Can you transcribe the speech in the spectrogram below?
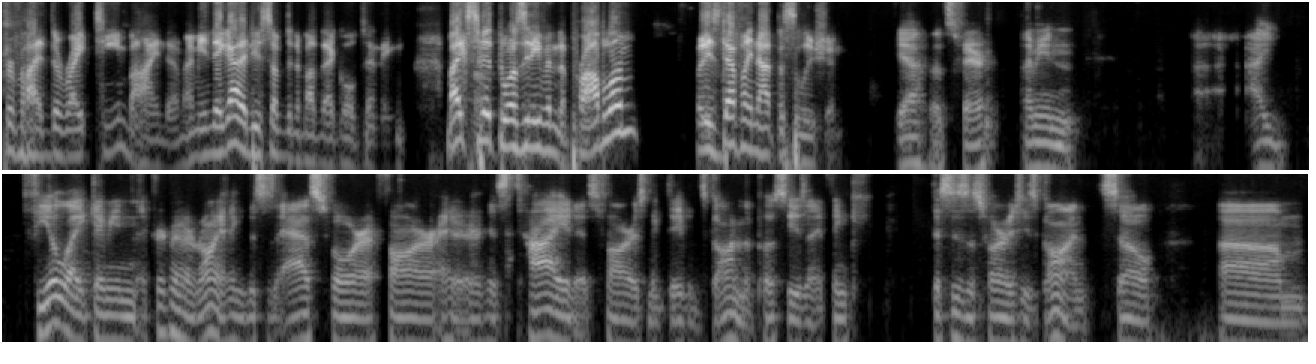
provide the right team behind him. I mean, they got to do something about that goaltending. Mike Smith wasn't even the problem, but he's definitely not the solution. Yeah, that's fair. I mean, I- feel like, I mean, correct me if I'm wrong. I think this is as far as far or his tied as far as McDavid's gone in the postseason. I think this is as far as he's gone. So, um,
